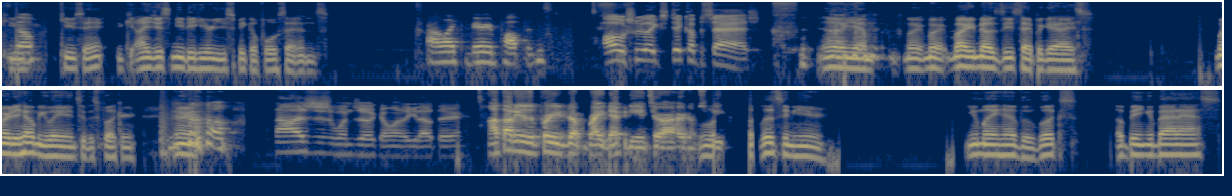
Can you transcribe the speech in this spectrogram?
Can you, No. Can you say it? I just need to hear you speak a full sentence. I like Mary Poppins. Oh, so he likes dick up his ass. Oh, yeah. Mar- Mar- Marty knows these type of guys. Marty, help me lay into this fucker. Alright. Nah, it's just one joke I wanted to get out there. I thought he was a pretty bright deputy until I heard him speak. Listen here. You might have the looks of being a badass.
